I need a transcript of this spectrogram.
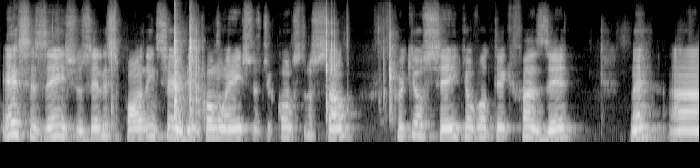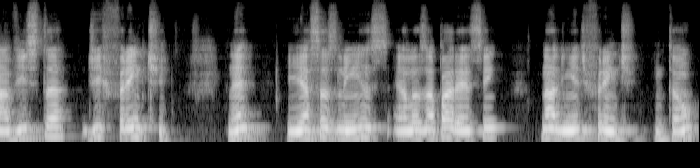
Esses eixos, eles podem servir como eixos de construção, porque eu sei que eu vou ter que fazer né, a vista de frente, né? E essas linhas, elas aparecem na linha de frente. Então,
